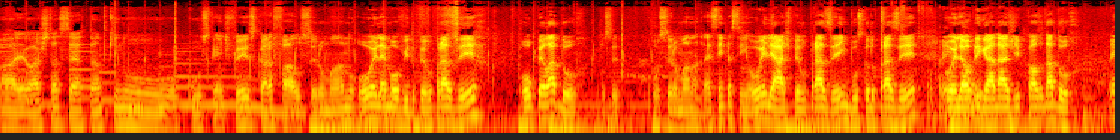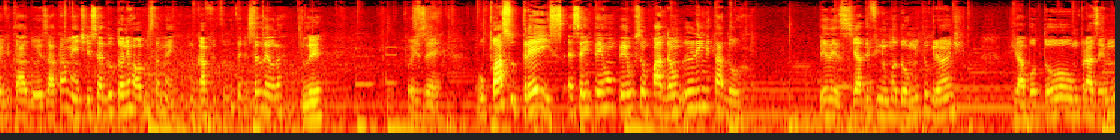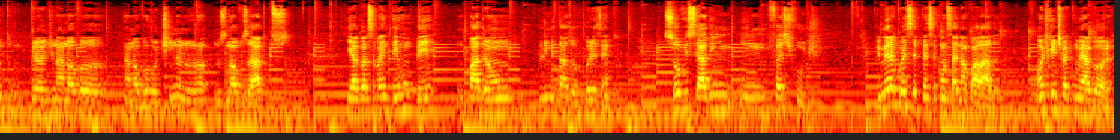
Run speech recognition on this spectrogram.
Ah, eu acho que tá certo. Tanto que no curso que a gente fez, o cara fala, o ser humano ou ele é movido pelo prazer ou pela dor. Você, o ser humano é sempre assim, ou ele age pelo prazer, em busca do prazer, pra ou ele é obrigado a agir por causa da dor. Pra evitar a dor, exatamente. Isso é do Tony Robbins também. No capítulo anterior. Você leu, né? Lê. Pois é. O passo 3 é você interromper o seu padrão limitador. Beleza, você já definiu uma dor muito grande, já botou um prazer muito grande na nova, na nova rotina, no- nos novos hábitos. E agora você vai interromper um padrão limitador. Por exemplo, sou viciado em, em fast food. Primeira coisa que você pensa quando sai na balada: onde que a gente vai comer agora?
